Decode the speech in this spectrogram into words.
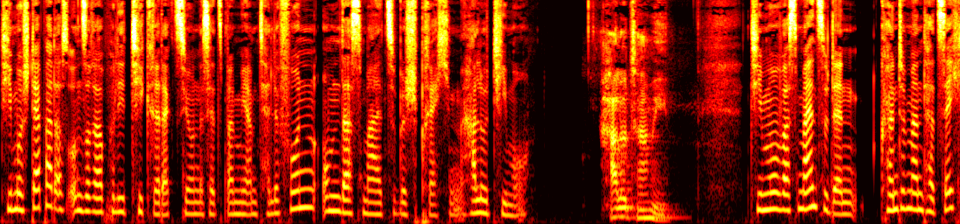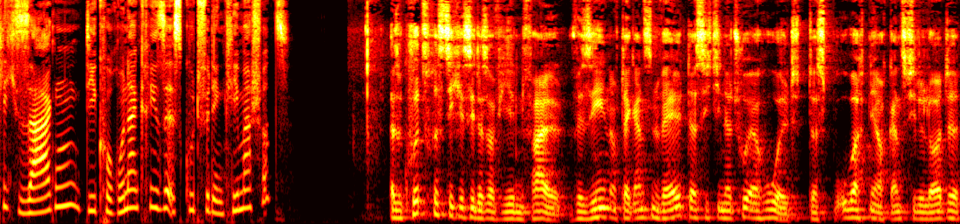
Timo Steppert aus unserer Politikredaktion ist jetzt bei mir am Telefon, um das mal zu besprechen. Hallo Timo. Hallo Tami. Timo, was meinst du denn? Könnte man tatsächlich sagen, die Corona-Krise ist gut für den Klimaschutz? Also kurzfristig ist sie das auf jeden Fall. Wir sehen auf der ganzen Welt, dass sich die Natur erholt. Das beobachten ja auch ganz viele Leute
